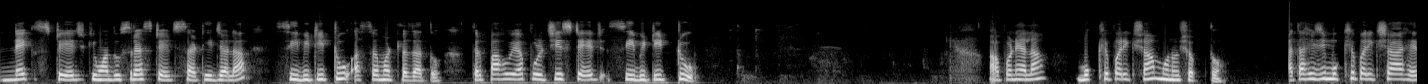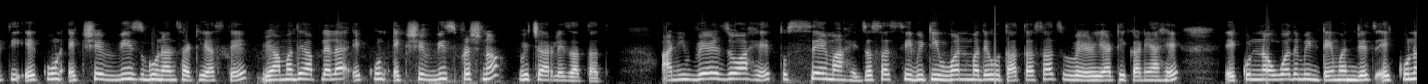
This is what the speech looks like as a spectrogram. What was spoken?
नेक्स्ट स्टेज किंवा दुसऱ्या स्टेजसाठी ज्याला सीबीटी टू असं म्हटलं जातं. तर पाहूया पुढची स्टेज सीबीटी टू आपण याला मुख्य परीक्षा म्हणू शकतो. आता ही जी मुख्य परीक्षा आहे ती एकूण एकशे वीस गुणांसाठी असते. यामध्ये आपल्याला एकूण एकशे वीस प्रश्न विचारले जातात. आणि वेळ जो आहे तो सेम आहे. जसा सीबीटी वनमध्ये होता तसाच वेळ या ठिकाणी आहे. एकूण नव्वद मिनिटे म्हणजेच एकूण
